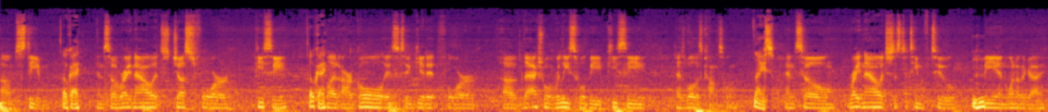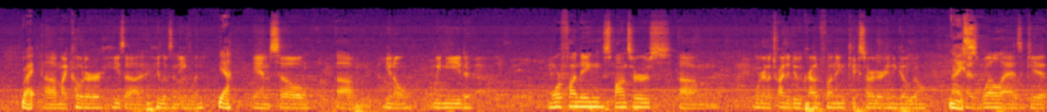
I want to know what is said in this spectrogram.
um, Steam. Okay. And so right now it's just for PC. Okay. But our goal is to get it for uh, the actual release will be PC as well as console. Nice. And so right now it's just a team of 2 Mhm. me and one other guy. Right. Uh, my coder, he's uh, he lives in England. Yeah. And so, um, you know, we need more funding, sponsors. Um, we're going to try to do crowdfunding, Kickstarter, Indiegogo. Nice. As well as get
